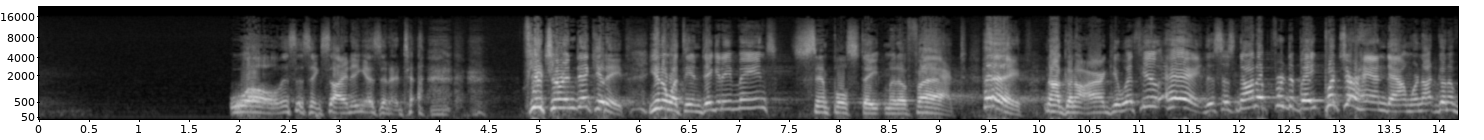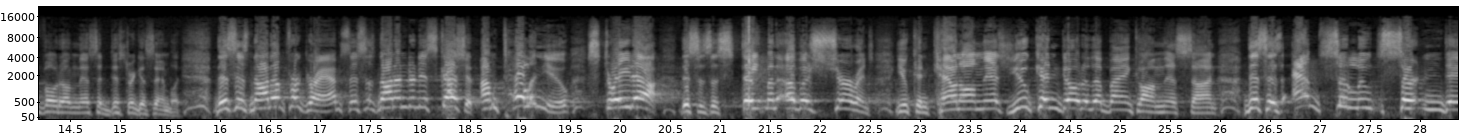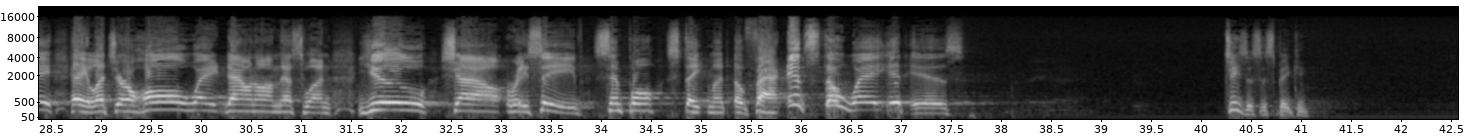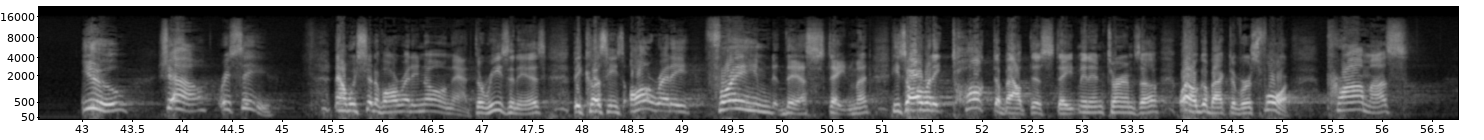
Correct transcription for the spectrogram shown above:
Whoa, this is exciting, isn't it? Future indicative. You know what the indicative means? Simple statement of fact. Hey, not going to argue with you. Hey, this is not up for debate. Put your hand down. We're not going to vote on this at district assembly. This is not up for grabs. This is not under discussion. I'm telling you straight out. This is a statement of assurance. You can count on this. You can go to the bank on this, son. This is absolute certainty. Hey, let your whole weight down on this one. You shall receive simple statement of fact. It's the way it is. Jesus is speaking. You shall receive. Now, we should have already known that. The reason is because he's already framed this statement. He's already talked about this statement in terms of, well, go back to verse 4 promise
